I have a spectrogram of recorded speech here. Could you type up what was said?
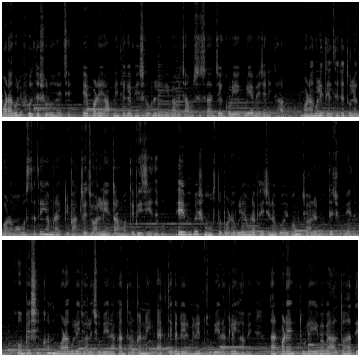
বড়াগুলি ফুলতে শুরু হয়েছে। এরপরে আপনি থেকে ভেসে উঠলে এইভাবে চামচের সাহায্যে ঘুরিয়ে ঘুরিয়ে ভেজে নিতে হবে। বড়াগুলি তেল থেকে তুলে গরম অবস্থাতেই আমরা একটি পাত্রে জল নিয়ে তার মধ্যে ভিজিয়ে দেব। এইভাবে সমস্ত বড়াগুলি আমরা ভেজে নেব এবং জলের মধ্যে চুবিয়ে দেব। খুব বেশিক্ষণ বড়াগুলি জলে চুবিয়ে রাখার দরকার নেই, এক থেকে দেড় মিনিট চুবিয়ে রাখলেই হবে। তারপরে তুলে এইভাবে আলতো হাতে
